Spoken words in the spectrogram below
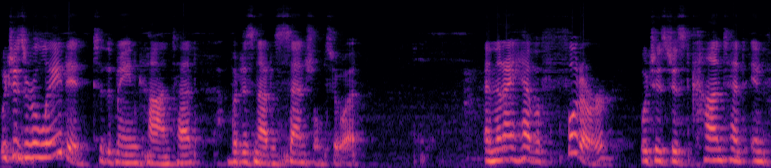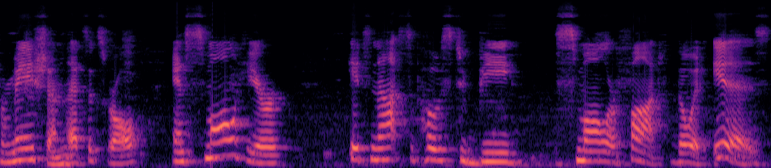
which is related to the main content, but is not essential to it. And then I have a footer, which is just content information, that's its role. And small here, it's not supposed to be smaller font, though it is.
